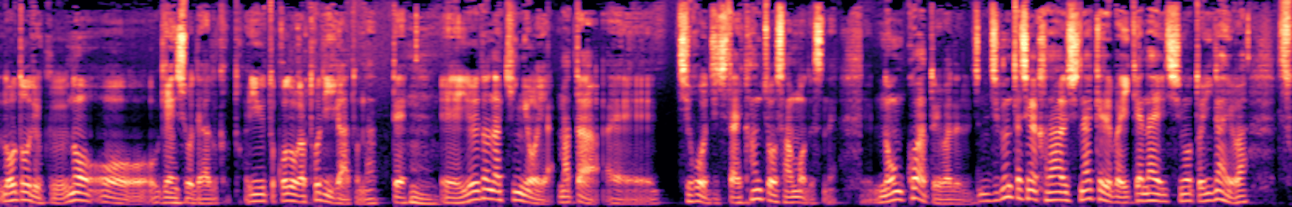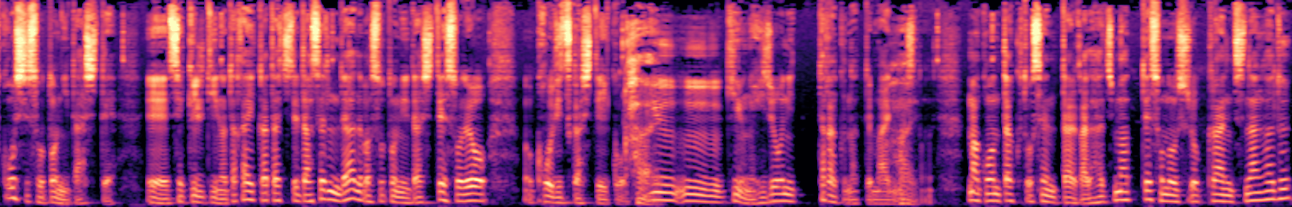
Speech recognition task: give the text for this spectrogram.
労働力の減少であるかというところがトリガーとなって、うん、えー、いろいろな企業や、また、えー、地方自治体官庁さんもですね、ノンコアと言われる、自分たちが必ずしなければいけない仕事以外は少し外に出して、えー、セキュリティの高い形で出せるんであれば外に出して、それを効率化していこう。とい。う機運が非常に高くなってまいりますので、はい、まあ、コンタクトセンターから始まって、その後ろ側につながる、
